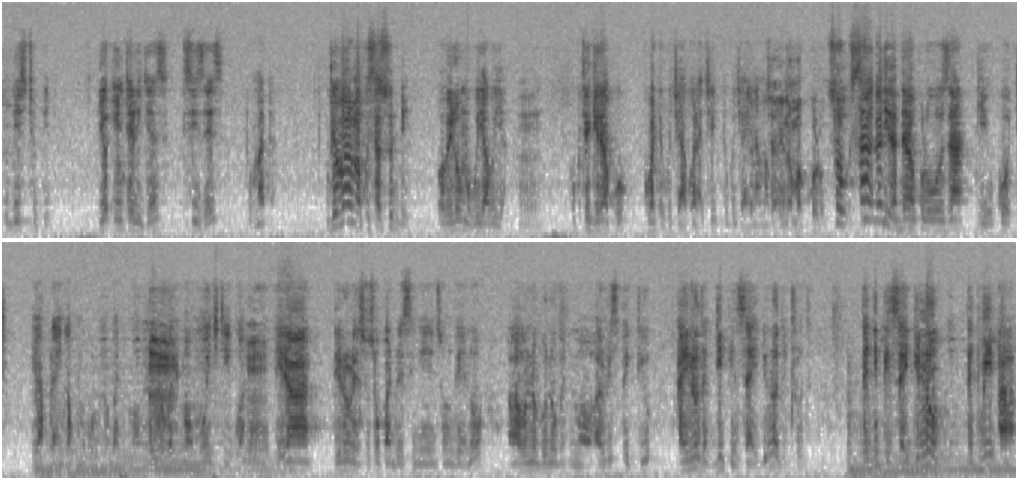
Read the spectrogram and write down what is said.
to be stupid your intelligence ceases to matter. Nti baba bakusasudde obeere omubuyabuya. Okutegerako kuba tekukyakola ki? Tekukyalina makulu. so saagalira ddala kulowooza nti ekoti eyapulayinga ku mukulu nobert mao nobert mao muwa ekitiibwa era leero lwensosa okuadressinga ensonga eno uh, honorable nobert mao i respect you. I know that deep inside you know the truth. The deep inside you know that we are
